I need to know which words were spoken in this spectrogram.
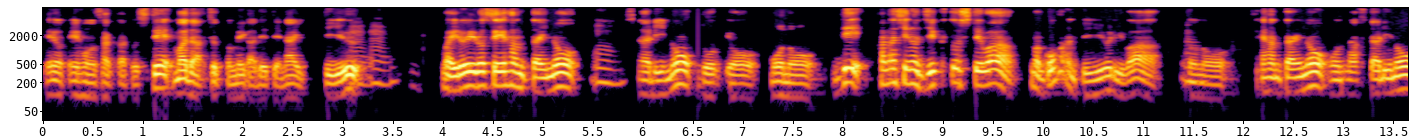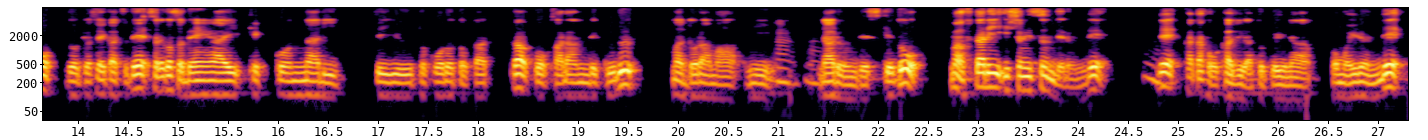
絵絵本作家として、まだちょっと目が出てないっていう、うん。まあいろいろ正反対のうん。二人の同居もので、話の軸としては、まあご飯っていうよりは、うんその、正反対の女二人の同居生活で、それこそ恋愛、結婚なりっていうところとかがこう絡んでくる、まあドラマにうん。うん。なるんですけど、まあ二人一緒に住んでるんで、うん、で、片方家事が得意な子もいるんで、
